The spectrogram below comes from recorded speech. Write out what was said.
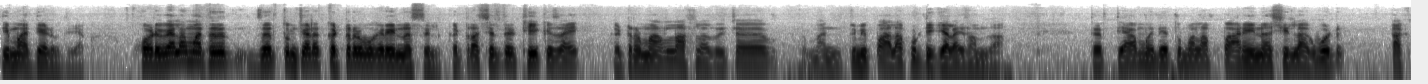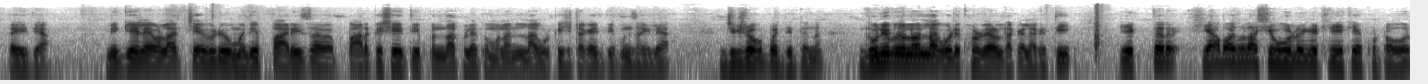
ती मातीआड होती त्या खोडव्याला मात्र जर तुमच्याकडे कटर वगैरे नसेल कटर असेल तर ठीकच आहे कटर मारला असला त्याच्या म्हणजे तुम्ही पालाकुट्टी केला आहे समजा. तर त्यामध्ये तुम्हाला पारीनं अशी लागवड टाकता येत्या. मी गेल्या वेळाच्या व्हिडिओमध्ये पारीचा पार कशी आहे ते पण दाखवल्या तुम्हाला लागवड कशी टाकायची ते पण सांगितल्या झिगझॉग पद्धतीनं. दोन्ही बाजूला लागवड खोडव्याला टाकायला लागते एकतर ह्या बाजूला अशी होलं घेतली एक एक फुटावर.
